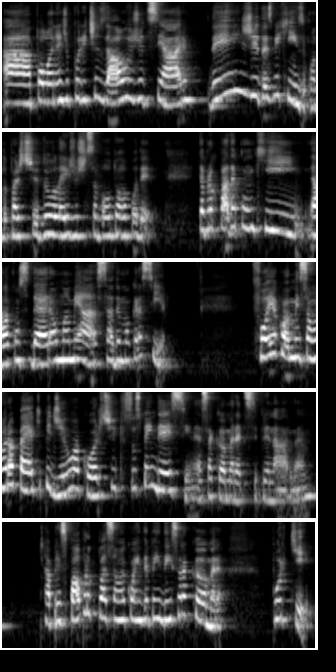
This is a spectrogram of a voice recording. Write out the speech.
a Polônia de politizar o judiciário desde 2015, quando o Partido Lei e Justiça voltou ao poder. Está preocupada com o que ela considera uma ameaça à democracia. Foi a Comissão Europeia que pediu à Corte que suspendesse essa Câmara Disciplinar. Né? A principal preocupação é com a independência da Câmara. Por quê?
